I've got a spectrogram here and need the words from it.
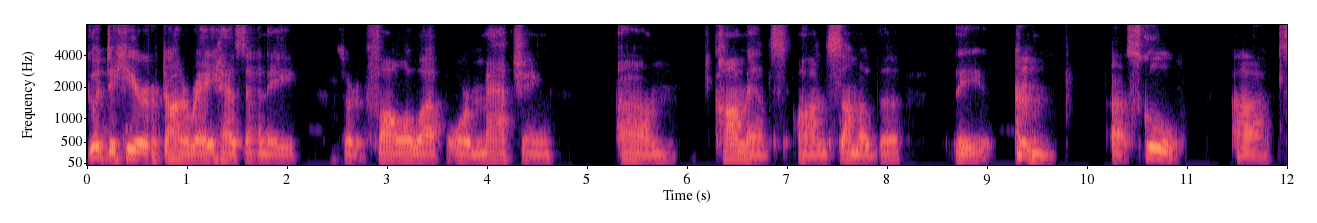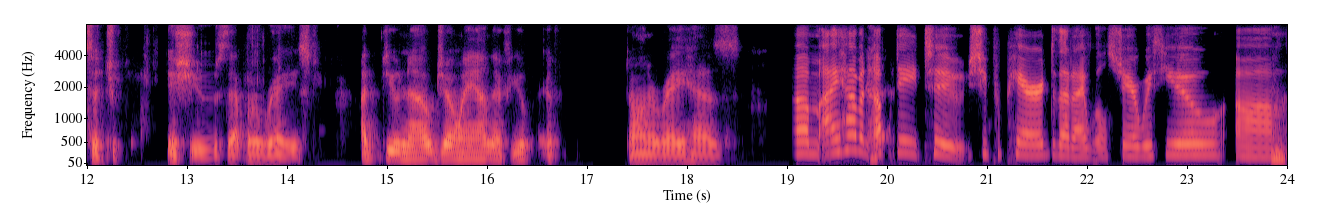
good to hear if Donna Ray has any sort of follow-up or matching um, comments on some of the, the uh, school uh, issues that were raised. Uh, do you know, Joanne, if you, if Donna Ray has, Um, I have an update to, she prepared that I will share with you. Um,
